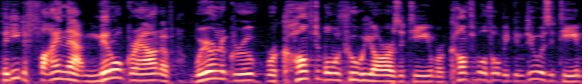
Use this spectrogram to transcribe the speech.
They need to find that middle ground of we're in a groove, we're comfortable with who we are as a team, we're comfortable with what we can do as a team,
